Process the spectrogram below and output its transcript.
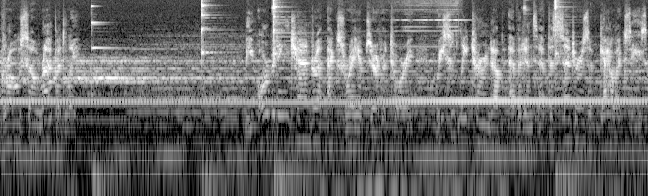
grow so rapidly? The orbiting Chandra X-ray Observatory recently turned up evidence at the centers of galaxies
